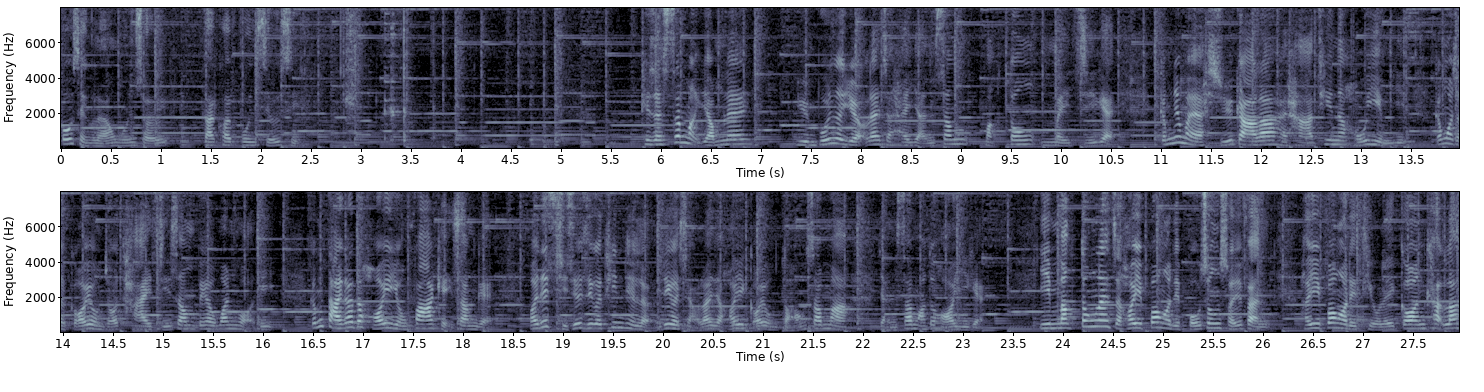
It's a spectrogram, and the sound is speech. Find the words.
煲成兩碗水，大概半小時。其實生麥飲咧，原本嘅藥咧就係人參、麥冬、五味子嘅。咁因為暑假啦，係夏天啦，好炎熱，咁我就改用咗太子參，比較溫和啲。咁大家都可以用花旗參嘅，或者遲少少嘅天氣涼啲嘅時候咧，又可以改用黨參啊、人参啊都可以嘅。而麥冬咧就可以幫我哋補充水分，可以幫我哋調理乾咳啦。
